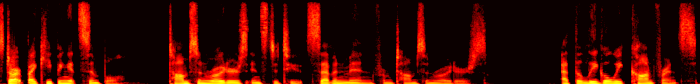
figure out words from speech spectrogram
Start by keeping it simple. Thomson Reuters Institute, Seven men from Thomson Reuters. At the Legal Week conference,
